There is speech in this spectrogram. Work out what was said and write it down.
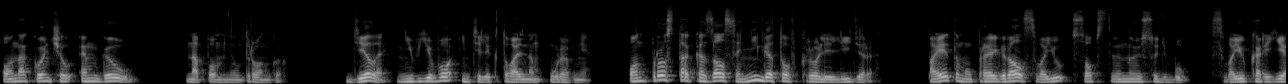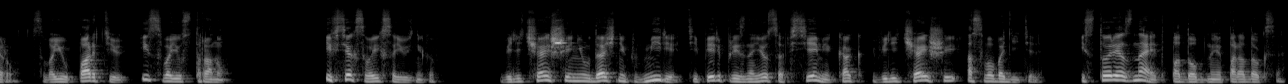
Он окончил МГУ, напомнил Дронго. Дело не в его интеллектуальном уровне. Он просто оказался не готов к роли лидера, поэтому проиграл свою собственную судьбу, свою карьеру, свою партию и свою страну. И всех своих союзников. Величайший неудачник в мире теперь признается всеми как величайший освободитель. История знает подобные парадоксы.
